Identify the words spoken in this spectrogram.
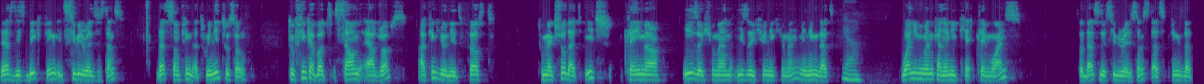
there's this big thing, it's Sybil resistance that's something that we need to solve. To think about sound airdrops, I think you need first to make sure that each claimer is a human, is a unique human, meaning that yeah. one human can only claim once. So that's the Sybil resistance. That's things that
